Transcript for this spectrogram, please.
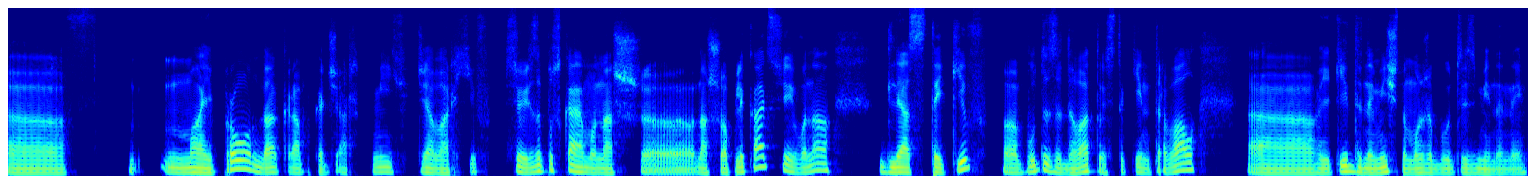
е, mypro, да, мій Java архів. Все, і запускаємо наш, е, нашу аплікацію, і вона для стеків е, буде задавати ось такий інтервал, е, який динамічно може бути змінений.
